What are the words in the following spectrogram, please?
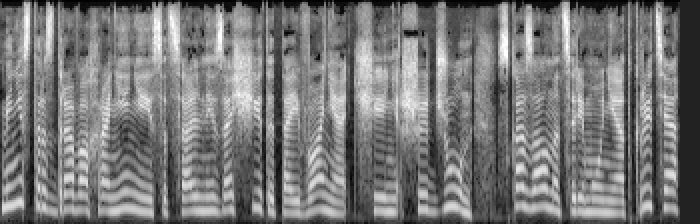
Министр здравоохранения и социальной защиты Тайваня Чень Шиджун сказал на церемонии открытия,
